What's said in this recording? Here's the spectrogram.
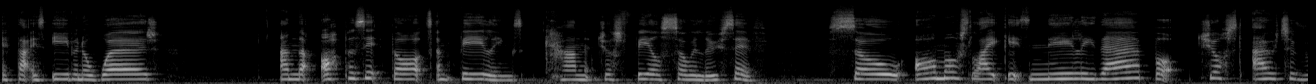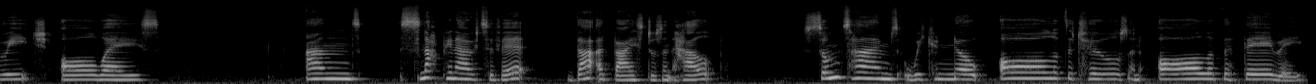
if that is even a word. And the opposite thoughts and feelings can just feel so elusive. So almost like it's nearly there, but just out of reach always. And snapping out of it, that advice doesn't help. Sometimes we can know all of the tools and all of the theory,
